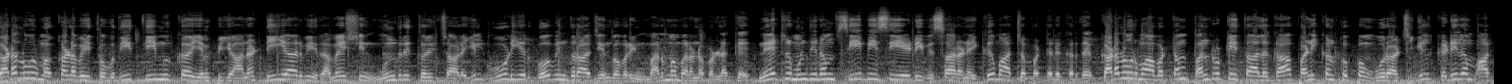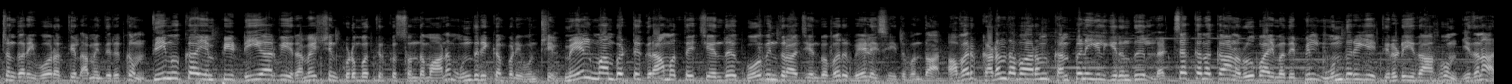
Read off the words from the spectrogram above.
கடலூர் மக்களவை தொகுதி திமுக எம்பியான டிஆர்வி ரமேஷின் முந்திரி தொழிற்சாலையில் ஊழியர் கோவிந்தராஜ் என்பவரின் மர்ம மரண வழக்கு நேற்று முன்தினம் சிபிசிஐடி விசாரணைக்கு மாற்றப்பட்டிருக்கிறது. கடலூர் மாவட்டம் பன்ருட்டி தாலுகா பணிக்கன்குப்பம் ஊராட்சியில் கெடிலம் ஆற்றங்கரை ஓரத்தில் அமைந்திருக்கும் திமுக எம்பி டிஆர்வி ரமேஷின் குடும்பத்திற்கு சொந்தமான முந்திரி கம்பெனி ஒன்றில் மேல்மாம்பட்டு கிராமத்தைச் சேர்ந்த கோவிந்தராஜ் என்பவர் வேலை செய்து வந்தார். அவர் கடந்த வாரம் கம்பெனியில் இருந்து லட்சக்கணக்கான ரூபாய் மதிப்பில் முந்திரியை திருடியதாகவும் இதனால்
